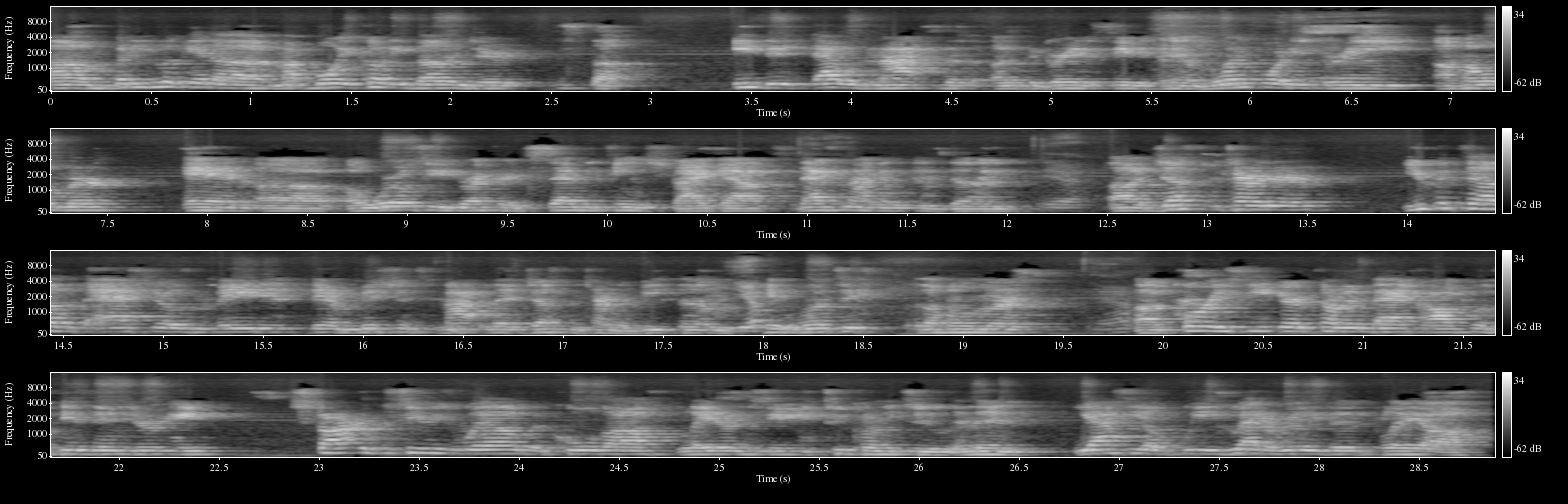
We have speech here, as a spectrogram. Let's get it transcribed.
Um, but you look at uh, my boy Cody Bellinger, stuff. He did that was not the, uh, the greatest series to him. 143, a homer, and uh, a World Series record 17 strikeouts. That's not going to be done. Yeah. Uh, Justin Turner you could tell that the Astros made it their mission to not let Justin Turner beat them. Yep. Hit 160 for the homer. Yep. Uh, Corey Seager coming back off of his injury. Started the series well, but cooled off later in the series, 222. And then Yasiel Puig, who had a really good playoff,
